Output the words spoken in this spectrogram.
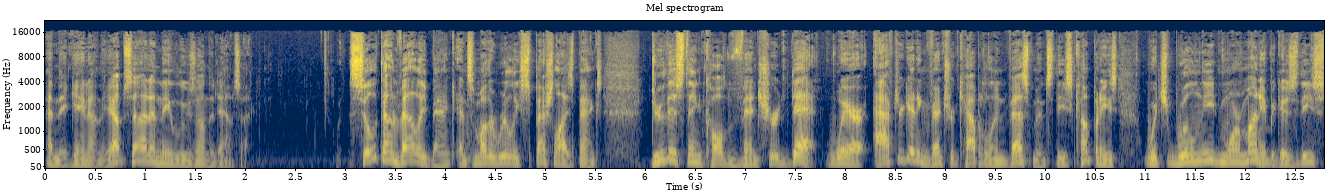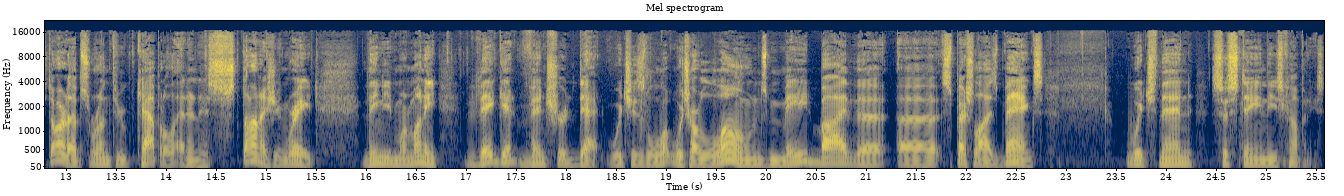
And they gain on the upside and they lose on the downside. Silicon Valley Bank and some other really specialized banks do this thing called venture debt, where after getting venture capital investments, these companies, which will need more money because these startups run through capital at an astonishing rate, they need more money. They get venture debt, which is which are loans made by the uh, specialized banks, which then sustain these companies.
